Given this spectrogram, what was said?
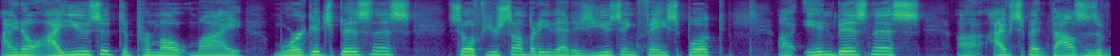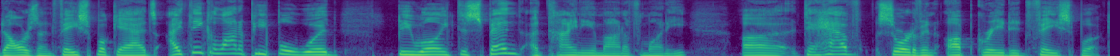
I know I use it to promote my mortgage business. So if you're somebody that is using Facebook uh, in business, uh, I've spent thousands of dollars on Facebook ads. I think a lot of people would be willing to spend a tiny amount of money uh, to have sort of an upgraded Facebook.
